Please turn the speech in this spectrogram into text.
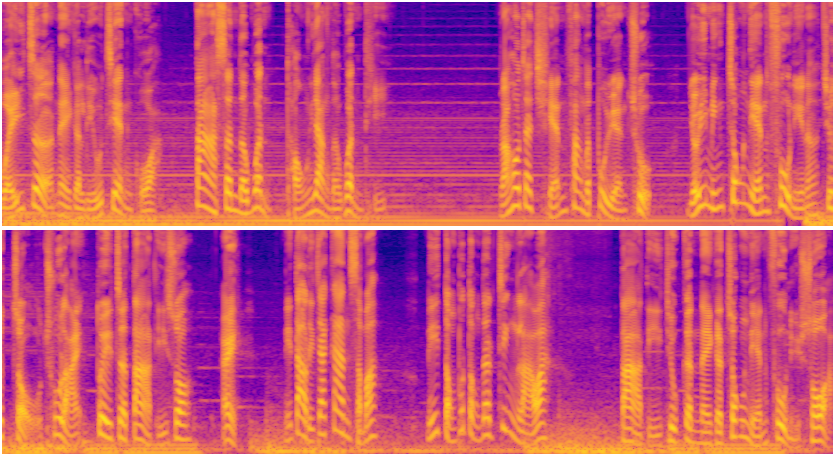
围着那个刘建国啊，大声的问同样的问题。然后在前方的不远处，有一名中年妇女呢，就走出来，对着大迪说：“哎，你到底在干什么？你懂不懂得敬老啊？”大迪就跟那个中年妇女说：“啊，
